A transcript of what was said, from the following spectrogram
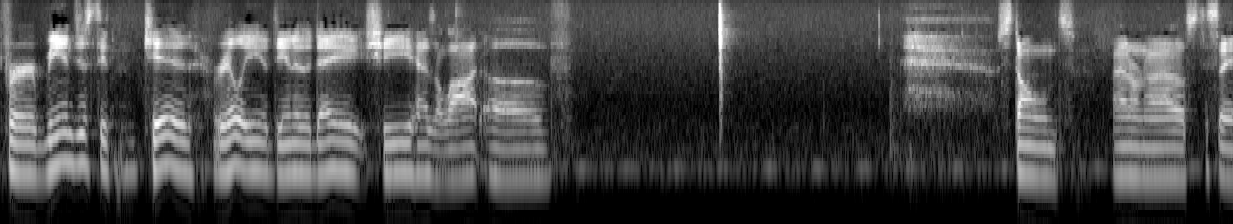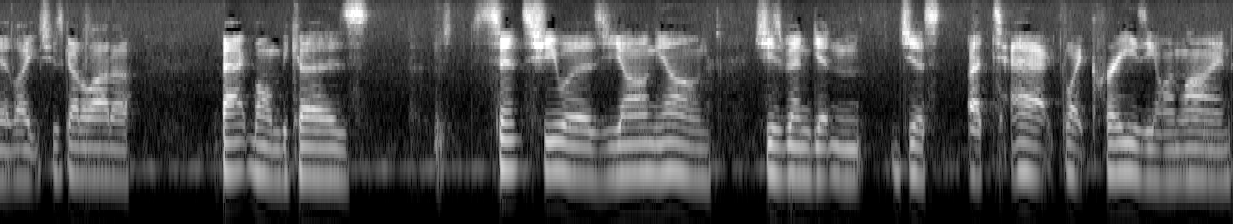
for being just a kid, really at the end of the day, she has a lot of stones. I don't know how else to say it. Like she's got a lot of backbone because since she was young, young, she's been getting just attacked like crazy online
